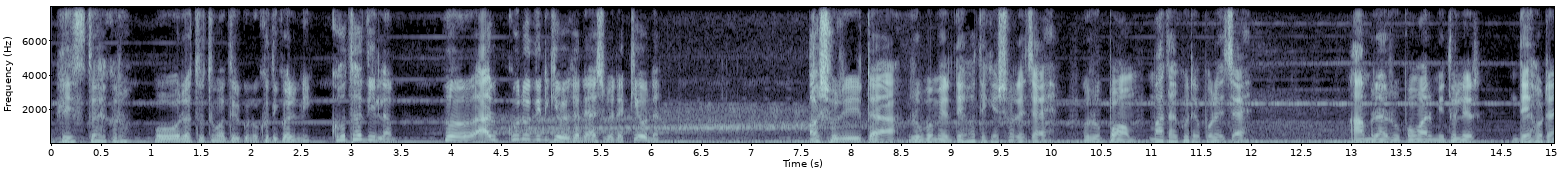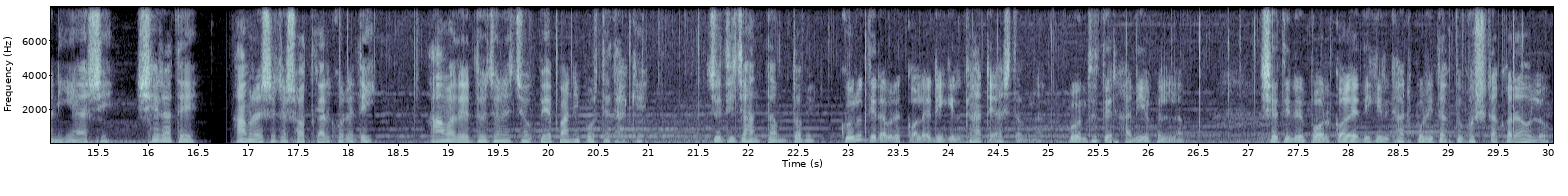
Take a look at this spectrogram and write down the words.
প্লিজ দয়া করো। ওরা তো তোমাদের কোনো ক্ষতি করেনি। কথা দিলাম। আর কোনোদিন কেউ এখানে আসবে না কেউ না। অশরীরটা রূপমের দেহ থেকে সরে যায়। রূপম মাথা ঘুরে পড়ে যায়। আমরা রূপম আর মিতুলের দেহটা নিয়ে আসি। সে রাতে আমরা সেটা সৎকার করে দিই। আমাদের দুজনের চোখ বেয়ে পানি পড়তে থাকে। যদি জানতাম তবে কোনোদিন আমরা কলাই ডিগির ঘাটে আসতাম না। বন্ধুদের হারিয়ে ফেললাম। সেদিনের পর কলাই দিঘির ঘাট পরিত্যক্ত ঘোষণা করা হলো।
